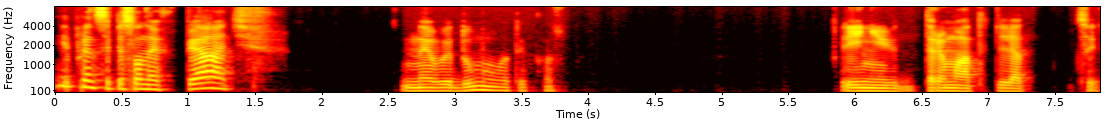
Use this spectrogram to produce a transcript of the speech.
І, в принципі, слон F5. Не видумувати просто. Лінію тримати для цих.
